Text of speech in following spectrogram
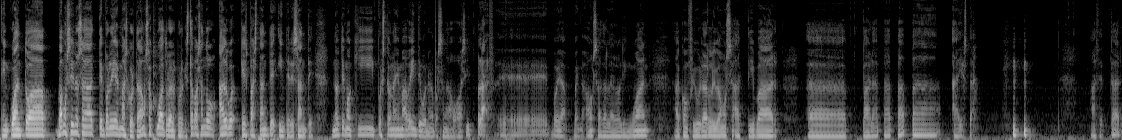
en cuanto a... Vamos a irnos a temporalidades más cortas, vamos a cuatro horas, porque está pasando algo que es bastante interesante. No tengo aquí puesta una EMA 20, bueno, no pasa nada, así, plaf. Eh, voy a... Venga, vamos a darle al All-in One a configurarlo y vamos a activar uh, para pa, pa, pa. Ahí está aceptar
